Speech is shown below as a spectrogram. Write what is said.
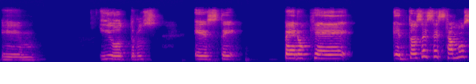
em, y otros, este, pero que entonces estamos,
